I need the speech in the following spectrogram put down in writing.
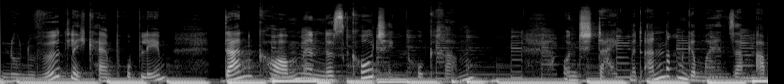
nun wirklich kein Problem. Dann komm in das Coaching-Programm und steig mit anderen gemeinsam ab.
